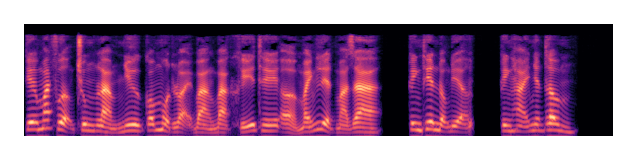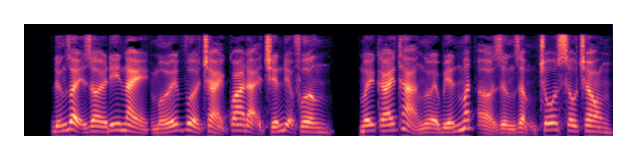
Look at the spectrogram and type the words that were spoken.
kia mắt phượng trung làm như có một loại bàng bạc khí thế ở mãnh liệt mà ra, kinh thiên động địa, kinh hãi nhân tâm. Đứng dậy rời đi này mới vừa trải qua đại chiến địa phương, mấy cái thả người biến mất ở rừng rậm chỗ sâu trong.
